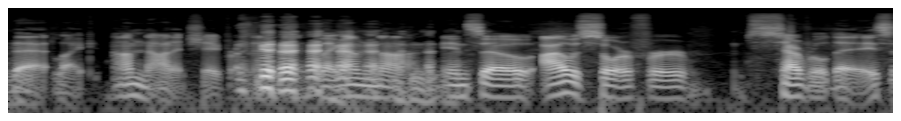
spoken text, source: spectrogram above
that like i'm not in shape right now. Like i'm not. And so i was sore for several days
